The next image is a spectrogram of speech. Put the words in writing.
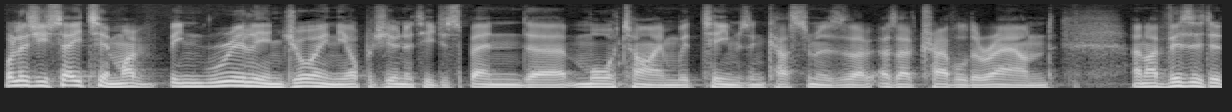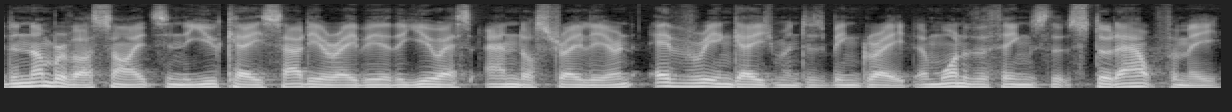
Well, as you say, Tim, I've been really enjoying the opportunity to spend uh, more time with teams and customers as, I, as I've travelled around. And I've visited a number of our sites in the UK, Saudi Arabia, the US, and Australia, and every engagement has been great. And one of the things that stood out for me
